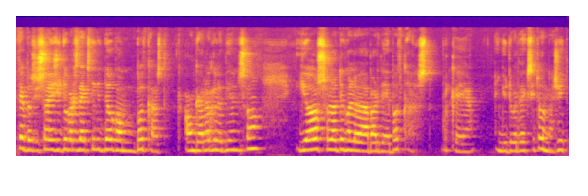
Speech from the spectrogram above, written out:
excepto si sois youtubers de éxito con podcast. Aunque ahora que lo pienso, yo solo tengo la parte de podcast, porque en youtuber de éxito no shit.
